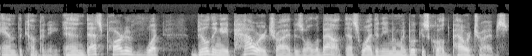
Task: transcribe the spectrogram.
and the company. And that's part of what building a power tribe is all about. That's why the name of my book is called Power Tribes.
